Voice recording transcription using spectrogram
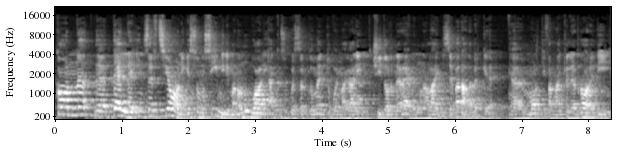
con eh, delle inserzioni che sono simili ma non uguali, anche su questo argomento poi magari ci torneremo in una live separata perché eh, molti fanno anche l'errore di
